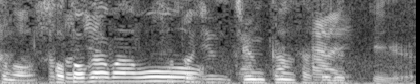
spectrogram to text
そのの外側を外循環させるっていう、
